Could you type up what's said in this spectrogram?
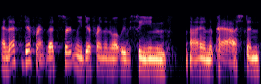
And that's different. That's certainly different than what we've seen uh, in the past. And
